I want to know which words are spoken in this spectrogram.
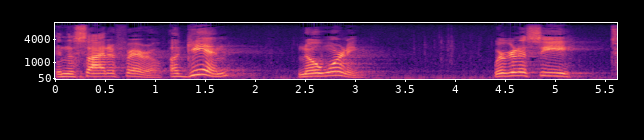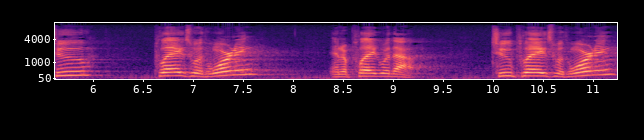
in the sight of Pharaoh. Again, no warning. We're going to see two plagues with warning and a plague without. Two plagues with warning,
